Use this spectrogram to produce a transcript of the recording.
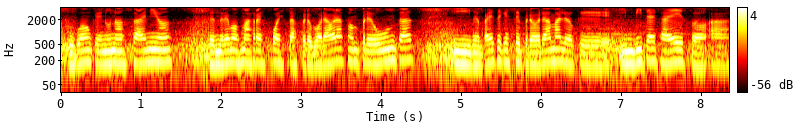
Supongo que en unos años tendremos más respuestas, pero por ahora son preguntas y me parece que este programa lo que invita es a eso, a,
